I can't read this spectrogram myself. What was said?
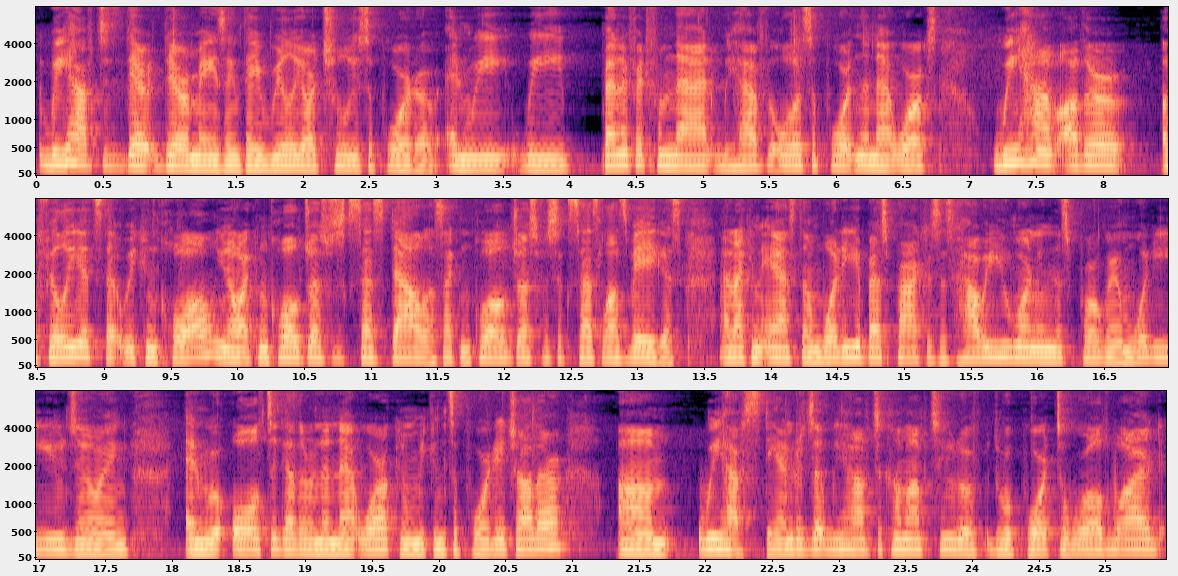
We have to; they're they're amazing. They really are truly supportive, and we we benefit from that. We have all the support in the networks. We have other affiliates that we can call. You know, I can call Dress for Success Dallas. I can call Dress for Success Las Vegas, and I can ask them, "What are your best practices? How are you running this program? What are you doing?" And we're all together in a network, and we can support each other. Um, we have standards that we have to come up to, to to report to worldwide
